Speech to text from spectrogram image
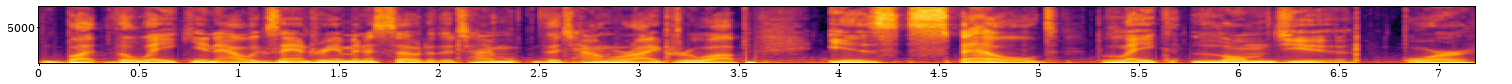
But the lake in Alexandria, Minnesota, the time the town where I grew up, is spelled Lake L'Homme Dieu or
